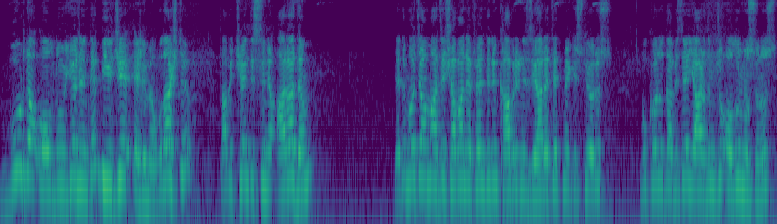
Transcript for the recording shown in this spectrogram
burada olduğu yönünde bilgi elime ulaştı. Tabi kendisini aradım. Dedim hocam Hacı Şaban Efendi'nin kabrini ziyaret etmek istiyoruz. Bu konuda bize yardımcı olur musunuz?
